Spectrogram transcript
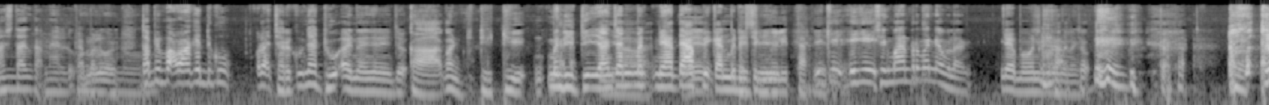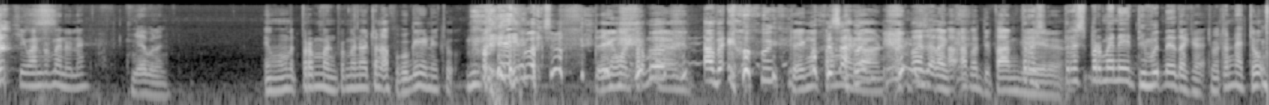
Swasta iku gak melu. Gak melu. Tapi Pak Wakit iku lek jareku nyadukan aja nih, Cuk. Gak kan dididik Mendidik yang Iya. can men- niate apik kan mendidik. Militer. Iki gitu. iki sing man permen ya bilang. ya bilang. Cuk. Sing man permen bilang. Ya bilang. Yang ngomong permen, permen aja nak buku gini, Cuk. Dia ngomong permen. ambek ngomong. Dia ngomong permen kan. Masalah. A- Aku dipanggil. Terus terus permennya dimutne ta gak? Cuma tenet, Cuk.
